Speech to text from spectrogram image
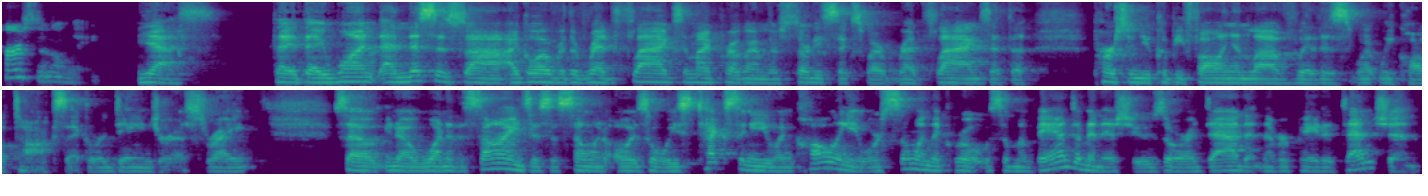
personally. Yes. They they want and this is uh, i go over the red flags in my program. There's 36 red flags that the person you could be falling in love with is what we call toxic or dangerous right so, you know, one of the signs is that someone always always texting you and calling you, or someone that grew up with some abandonment issues, or a dad that never paid attention.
